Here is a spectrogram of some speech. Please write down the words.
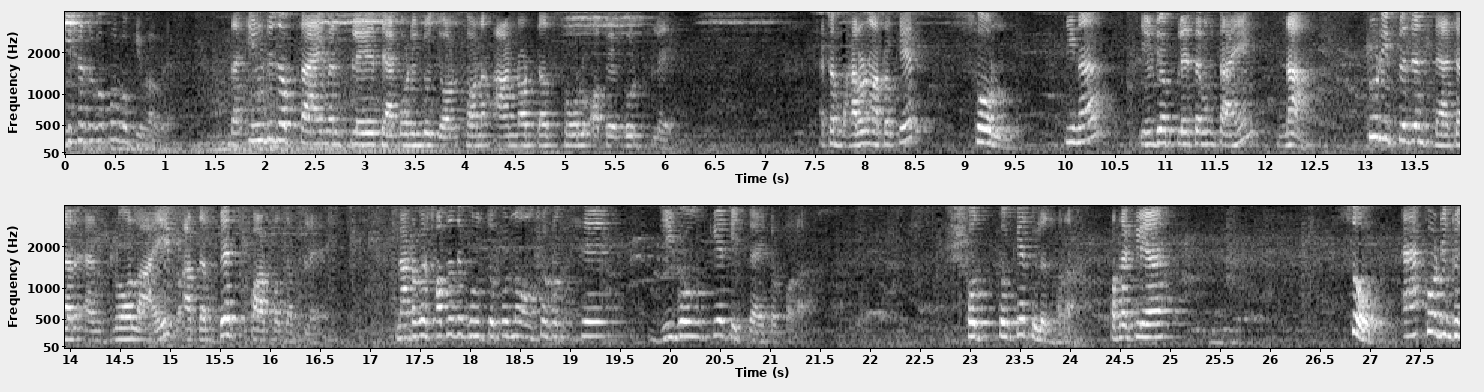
বিশ্বাসযোগ্য করব কীভাবে? The unities of time and place according to Johnson are not the soul of a good play একটা ভালো নাটকের সোল কি না? ইউনিটি অফ প্লেস এবং টাইম না। To represent nature and draw life are the best parts of the play নাটকের সবচেয়ে গুরুত্বপূর্ণ অংশ হচ্ছে জীবনকে চিত্রায়িত করা, সত্যকে তুলে ধরা। কথা clear so according to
